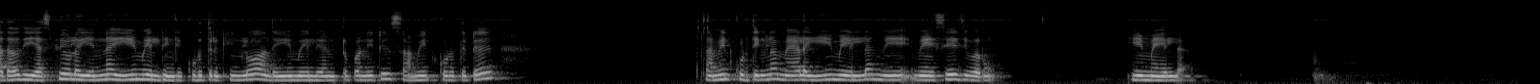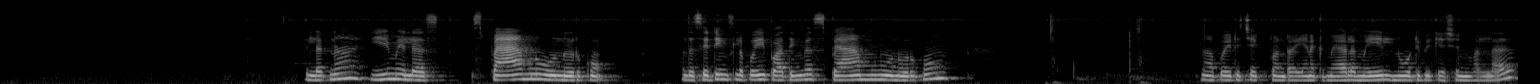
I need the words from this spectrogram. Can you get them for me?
அதாவது எஸ்பிஓவில் என்ன இமெயில் நீங்கள் கொடுத்துருக்கீங்களோ அந்த இமெயில் என்ட்ரு பண்ணிவிட்டு சப்மிட் கொடுத்துட்டு சப்மிட் கொடுத்தீங்களா மேலே இமெயிலில் மே மெசேஜ் வரும். இமெயிலில். இல்லாட்டினா இமெயிலில் ஸ்பேம்னு ஒன்று இருக்கும். அந்த செட்டிங்ஸில் போய் பார்த்தீங்கன்னா ஸ்பேம்னு ஒன்று இருக்கும். நான் போயிட்டு செக் பண்ணுறேன் எனக்கு மேலே மெயில் நோட்டிஃபிகேஷன் வரல.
